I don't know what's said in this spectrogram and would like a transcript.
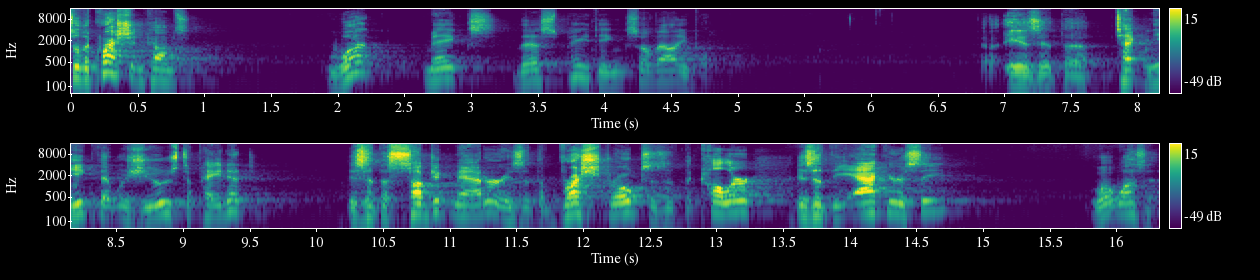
So the question comes what makes this painting so valuable? Is it the technique that was used to paint it? Is it the subject matter? Is it the brush strokes? Is it the color? Is it the accuracy? What was it?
